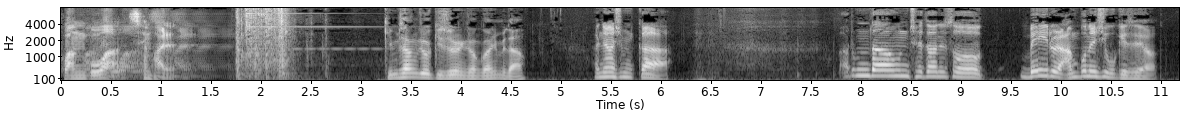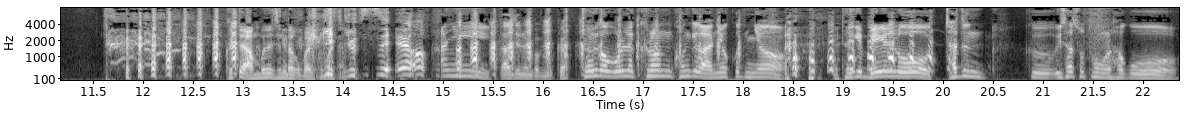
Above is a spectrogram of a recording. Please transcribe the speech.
광고와 생활. 김상조 기술행정관입니다. 안녕하십니까. 아름다운 재단에서 메일을 안 보내시고 계세요. 그때 안 보내진다고 말씀하셨죠. 뉴스예요? 아니, 따지는 겁니까? 저희가 원래 그런 관계가 아니었거든요. 되게 메일로 잦은 그 의사소통을 하고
